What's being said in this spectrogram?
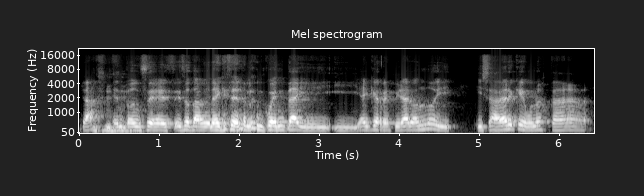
¿ya? Entonces, eso también hay que tenerlo en cuenta y, hay que respirar hondo y, saber que uno está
